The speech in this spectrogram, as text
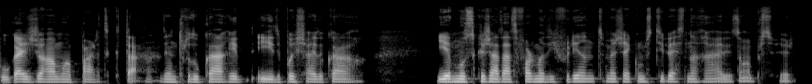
O gajo já há uma parte que está dentro do carro e, e, depois sai do carro e a música já dá de forma diferente, mas é como se estivesse na rádio. Estão a perceber?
